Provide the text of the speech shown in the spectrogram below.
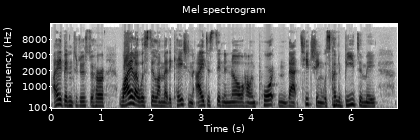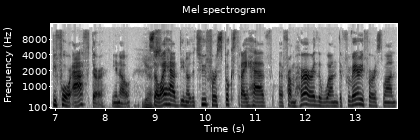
I had been introduced to her while I was still on medication. I just didn't know how important that teaching was going to be to me before after you know yes. so i have you know the two first books that i have uh, from her the one the very first one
